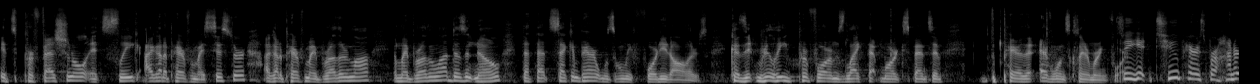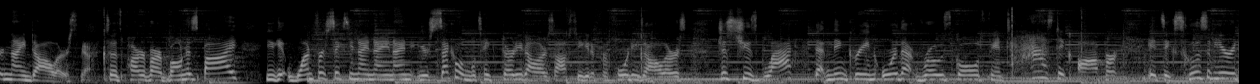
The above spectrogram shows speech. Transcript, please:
it's professional, it's sleek. I got a pair for my sister, I got a pair for my brother-in-law, and my brother-in-law doesn't know that that second pair was only $40 because it really performs like that more expensive the pair that everyone's clamoring for. So you get two pairs for $109. Yeah. So it's part of our bonus buy. You get one for $69.99. Your second one will take $30 off, so you get it for $40. Just choose black, that mint green, or that rose gold. Fantastic offer. It's exclusive here at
